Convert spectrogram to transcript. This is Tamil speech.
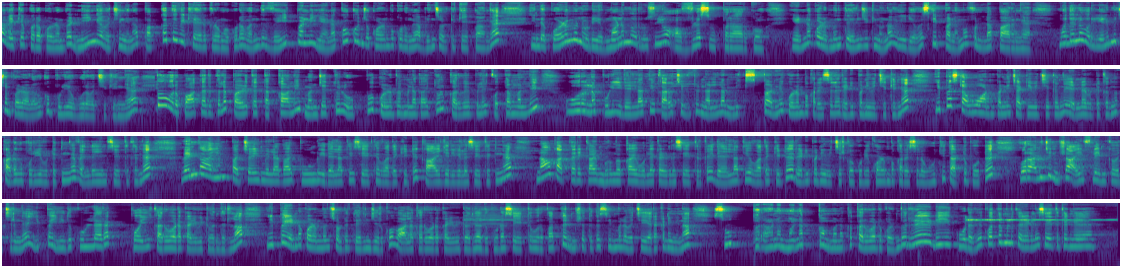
நான் வைக்க போகிற குழம்பை நீங்கள் வச்சிங்கன்னா பக்கத்து வீட்டில் இருக்கிறவங்க கூட வந்து வெயிட் பண்ணி எனக்கும் கொஞ்சம் குழம்பு கொடுங்க அப்படின்னு சொல்லிட்டு கேட்பாங்க. இந்த குழம்புனுடைய மனமும் ருசியும் அவ்வளோ சூப்பராக இருக்கும். என்ன குழம்புன்னு தெரிஞ்சுக்கணுன்னா வீடியோவை ஸ்கிப் பண்ணாமல் ஃபுல்லாக பாருங்கள் முதல்ல ஒரு எலுமிச்சம்பழம் அளவுக்கு புளியை ஊற வச்சுக்கிங்க. இப்போ ஒரு பாத்திரத்தில் பழுத்த தக்காளி மஞ்சத்தூள் உப்பு குழம்பு மிளகாய்த்தூள் கருவேப்பிலை கொத்தமல்லி ஊறின புளி இது எல்லாத்தையும் கரைச்சி விட்டு நல்லா மிக்ஸ் பண்ணி குழம்பு கரைசலை ரெடி பண்ணி வச்சுக்கோங்க. இப்போ ஸ்டவ் ஆன் பண்ணி சட்டி வச்சுக்கோங்க எண்ணெய் விட்டுக்கோங்க கடுகு புரிய விட்டுக்குங்க வெந்தயம் சேர்த்துக்குங்க. வெங்காயம் பச்சை மிளகாய் பூண்டு இது எல்லாத்தையும் சேர்த்து வதக்கிட்டு காய்கறிகளை சேர்த்துக்குங்க. நான் கத்தரிக்காய் முருங்கைக்காய் உருளைக்கிழங்கு சேர்த்துருக்கேன். இதை எல்லாத்தையும் வதக்கிட்டு ரெடி பண்ணி வச்சுருக்கக்கூடிய குழம்பு கரைசலை ஊற்றி தட்டு போட்டு ஒரு அஞ்சு நிமிஷம் ஐ ஃப்ளேமுக்கு வச்சுருங்க. இப்போ இதுக்குள்ளர போய் கருவாடை கழுவிட்டு வந்துடலாம். இப்போ என்ன குழம்புன்னு சொல்லிட்டு தெரிஞ்சிருக்கும். வாழை கருவாடை கழுவிட்டு வந்து அது கூட சேர்த்து ஒரு பத்து நிமிஷத்துக்கு சிம்மில் வச்சு இறக்குனீங்கன்னா சூப்பரான மணக்க மணக்க கருவாட்டு குழம்பு ரெடி கூடவே கொத்தமல்லி தழைகளை சேர்த்துக்கங்க.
